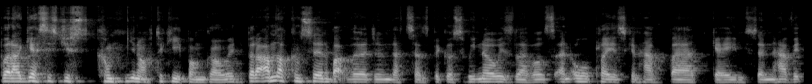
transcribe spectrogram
But I guess it's just come, you know, to keep on going. But I'm not concerned about Virgil in that sense because we know his levels, and all players can have bad games and have it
